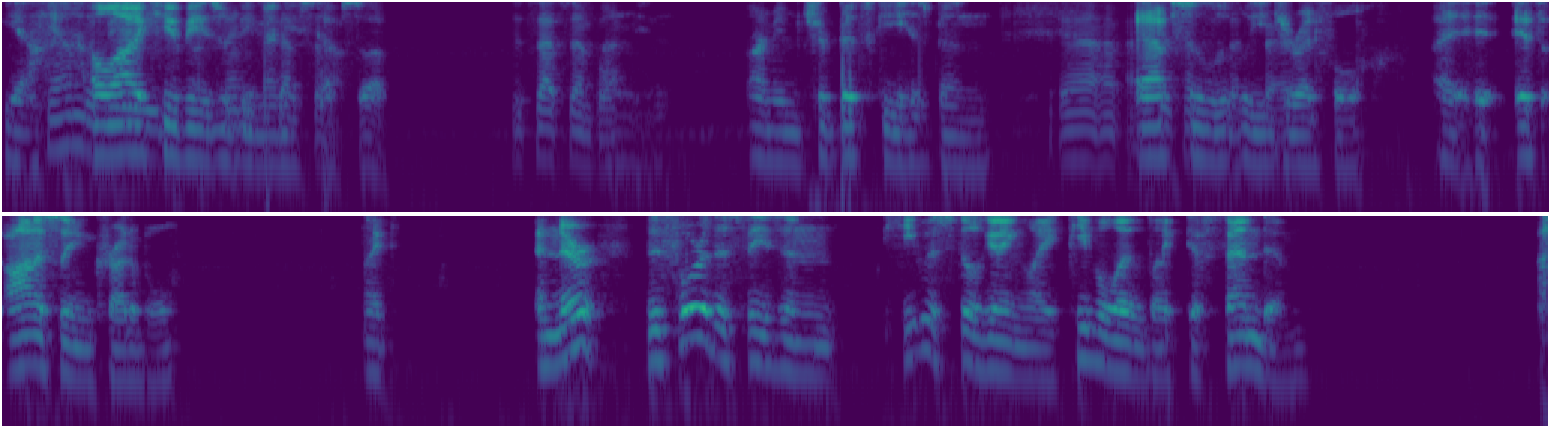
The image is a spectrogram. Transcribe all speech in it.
yeah, a lot of QBs would be many up. steps up. It's that simple. I mean, I mean, Trubisky has been Yeah, I- I that's- absolutely that's dreadful. I, it, it's honestly incredible. Like, and there before this season, he was still getting like people would like defend him.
